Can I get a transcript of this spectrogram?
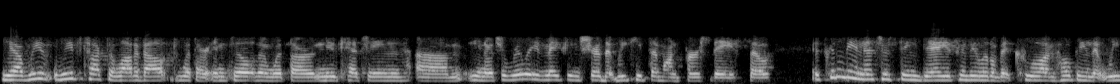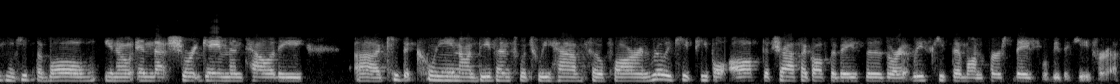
Yeah, we've we've talked a lot about with our infield and with our new catching, um, you know, to really making sure that we keep them on first base. So it's going to be an interesting day. It's going to be a little bit cool. I'm hoping that we can keep the ball, you know, in that short game mentality uh, keep it clean on defense, which we have so far, and really keep people off the traffic, off the bases, or at least keep them on first base will be the key for us.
